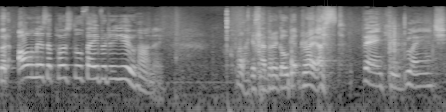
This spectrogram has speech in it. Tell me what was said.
but only as a personal favor to you, honey. Well, I guess I better go get dressed. Thank you, Blanche.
